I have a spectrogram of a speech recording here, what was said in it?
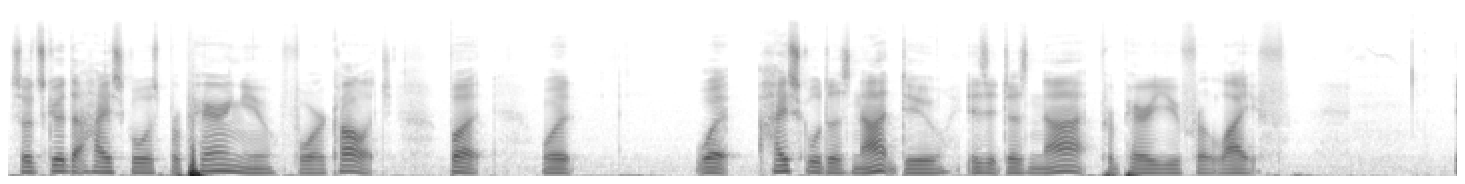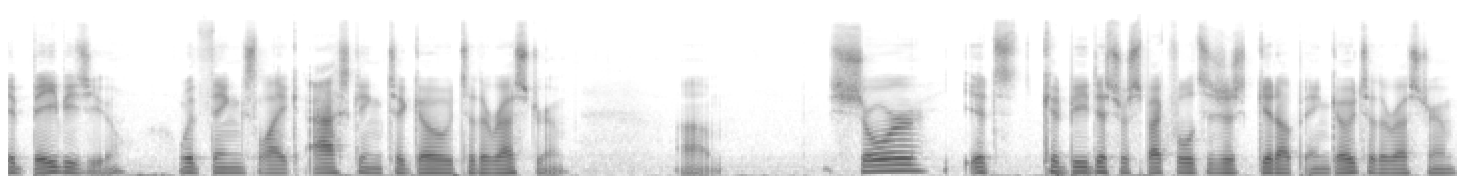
So it's good that high school is preparing you for college. But what what high school does not do is it does not prepare you for life. It babies you with things like asking to go to the restroom. Um, sure, it could be disrespectful to just get up and go to the restroom,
